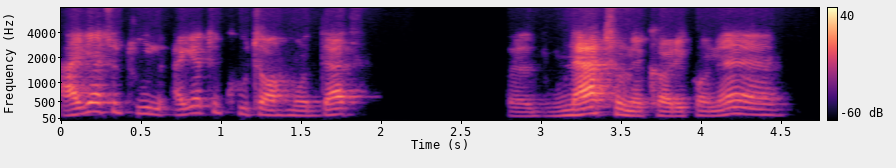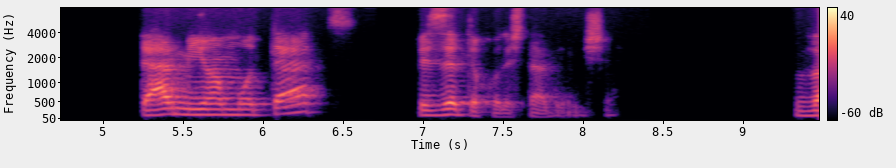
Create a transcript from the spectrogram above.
اگر تو طول اگر تو کوتاه مدت نتونه کاری کنه در میان مدت به ضد خودش تبدیل میشه. و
